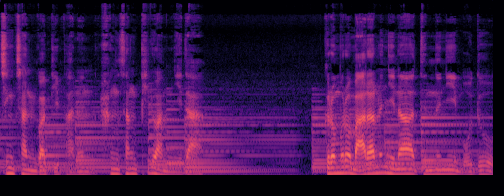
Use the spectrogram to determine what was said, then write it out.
칭찬과 비판은 항상 필요합니다. 그러므로 말하는 이나 듣는 이 모두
